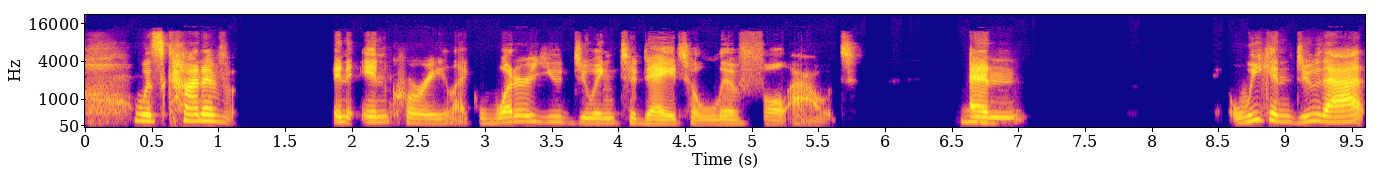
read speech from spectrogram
was kind of an inquiry like what are you doing today to live full out mm. and we can do that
